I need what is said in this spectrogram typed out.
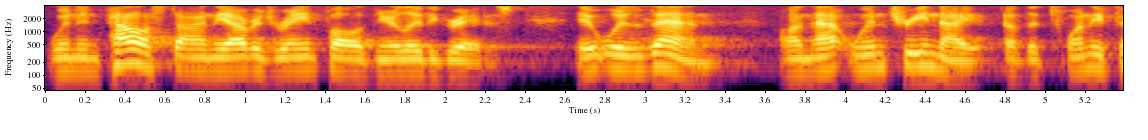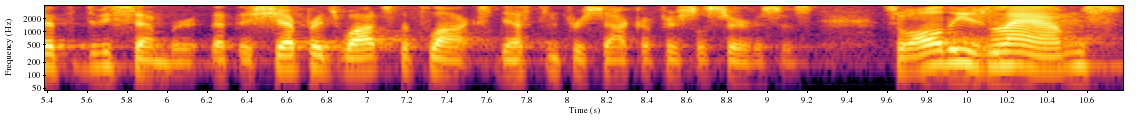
when in Palestine the average rainfall is nearly the greatest. It was then, on that wintry night of the 25th of December, that the shepherds watched the flocks destined for sacrificial services. So all these lambs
